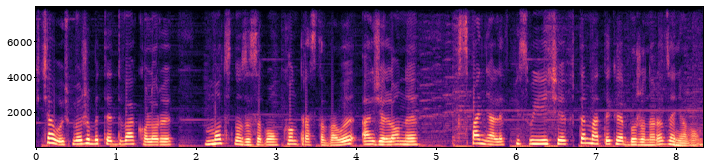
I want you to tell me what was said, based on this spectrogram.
Chciałyśmy, żeby te dwa kolory mocno ze sobą kontrastowały, a zielony wspaniale wpisuje się w tematykę bożonarodzeniową.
